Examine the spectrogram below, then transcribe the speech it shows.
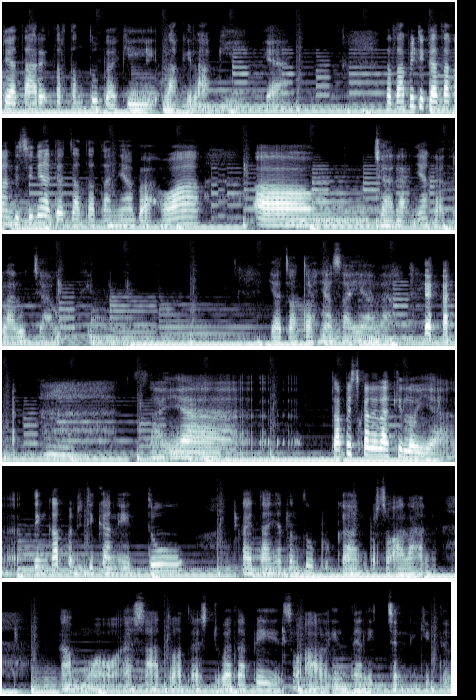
daya tarik tertentu bagi laki-laki ya. Tetapi dikatakan di sini ada catatannya bahwa um, jaraknya nggak terlalu jauh gitu. Ya contohnya saya lah. Saya tapi sekali lagi loh ya tingkat pendidikan itu kaitannya tentu bukan persoalan kamu S1 atau S2 tapi soal intelijen gitu.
